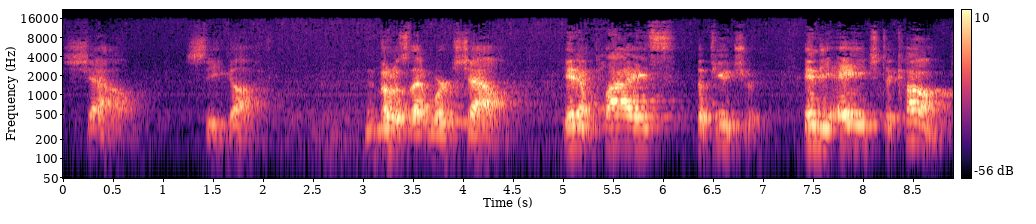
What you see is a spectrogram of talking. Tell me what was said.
shall see God. Notice that word shall. It implies the future in the age to come.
